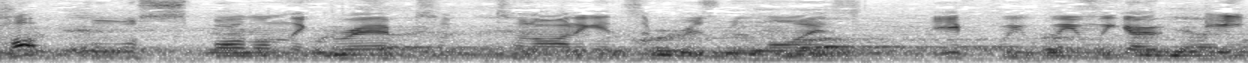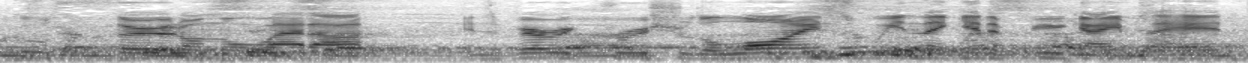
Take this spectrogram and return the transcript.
Top four spot on the grab tonight against the Brisbane Lions. If we win, we go equal third on the ladder. Very crucial. The Lions win, they get a few games ahead.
